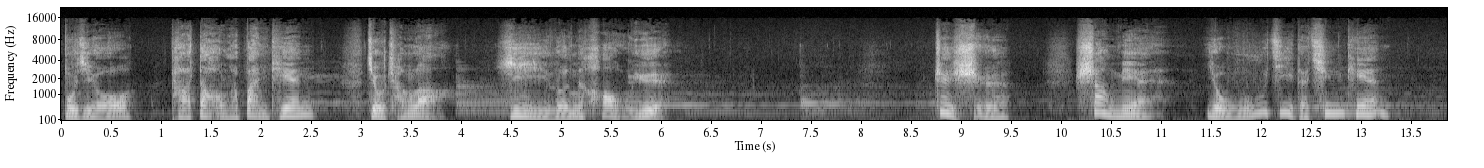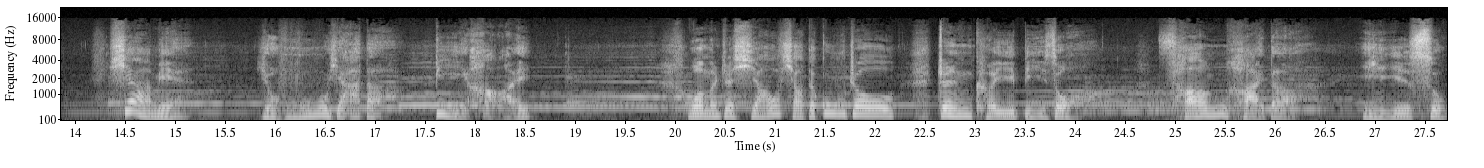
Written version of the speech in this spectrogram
不久，它倒了半天，就成了一轮皓月。这时。上面有无际的青天，下面有无涯的碧海。我们这小小的孤舟，真可以比作沧海的一粟。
